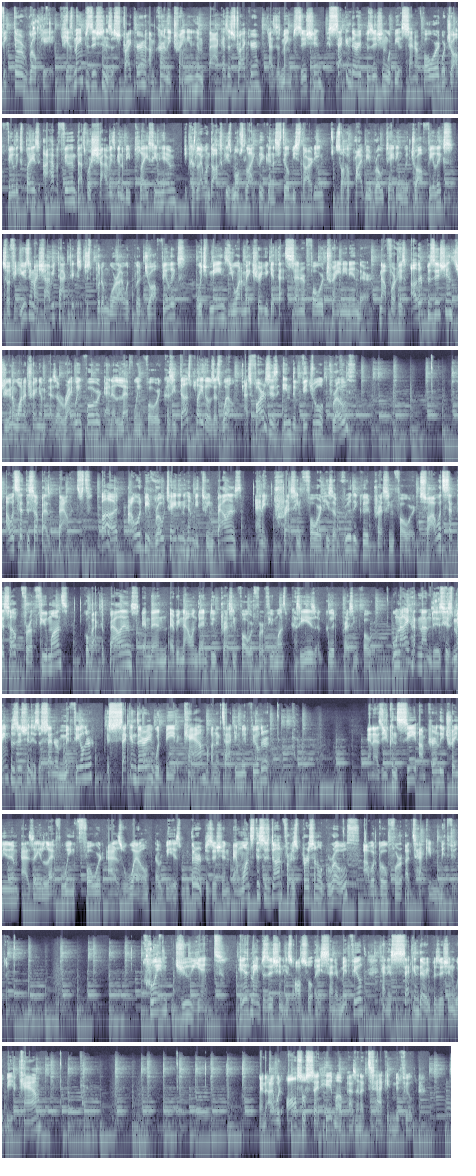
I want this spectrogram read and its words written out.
Victor Roque. His main position is a striker. I'm currently training him back as a striker as his main position. His secondary position would be a center forward where Joao Felix plays. I have a feeling that's where Xavi's going to be placing him because Lewandowski is most likely going to still be starting. So he'll probably be rotating with Joao Felix. So if you're using my Xavi tactics, just put him where I would put Joao Felix which means you want to make sure you get that center forward training in there. Now for his other positions, you're going to want to train him as a right wing forward and a left wing forward because he does play those as well. As far as his individual growth, I would set this up as balanced, but I would be rotating him between balanced and a pressing forward. He's a really good pressing forward. So I would set this up for a few months go back to balance, and then every now and then do pressing forward for a few months because he is a good pressing forward. Unai Hernandez, his main position is a center midfielder. His secondary would be a cam, an attacking midfielder. And as you can see, I'm currently training him as a left wing forward as well. That would be his third position. And once this is done for his personal growth, I would go for attacking midfielder. Quim Junyent. His main position is also a center midfield, and his secondary position would be a cam. And I would also set him up as an attacking midfielder.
